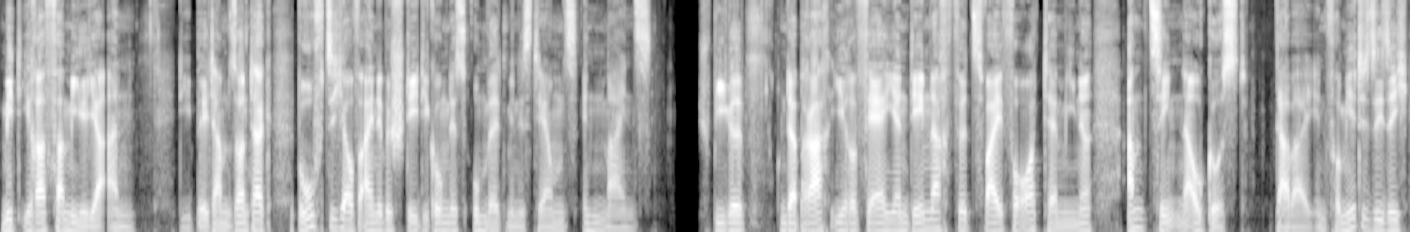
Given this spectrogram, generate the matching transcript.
mit ihrer Familie an. Die Bild am Sonntag beruft sich auf eine Bestätigung des Umweltministeriums in Mainz. Spiegel unterbrach ihre Ferien demnach für zwei Vororttermine am 10. August. Dabei informierte sie sich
